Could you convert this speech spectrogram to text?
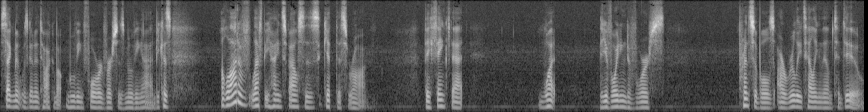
segment was going to talk about moving forward versus moving on because a lot of left behind spouses get this wrong. They think that what the avoiding divorce principles are really telling them to do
